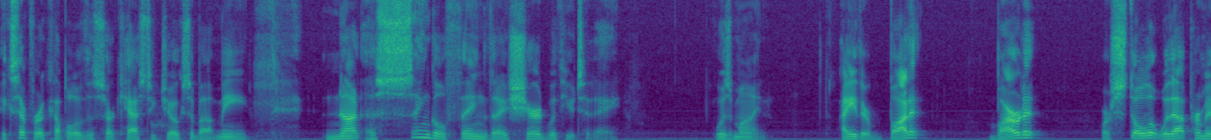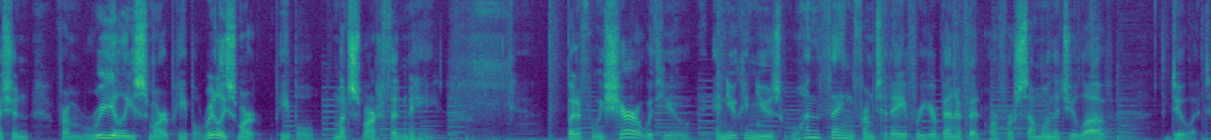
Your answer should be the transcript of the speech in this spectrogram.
except for a couple of the sarcastic jokes about me, not a single thing that I shared with you today was mine. I either bought it, borrowed it, or stole it without permission from really smart people, really smart people, much smarter than me. But if we share it with you and you can use one thing from today for your benefit or for someone that you love, do it.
